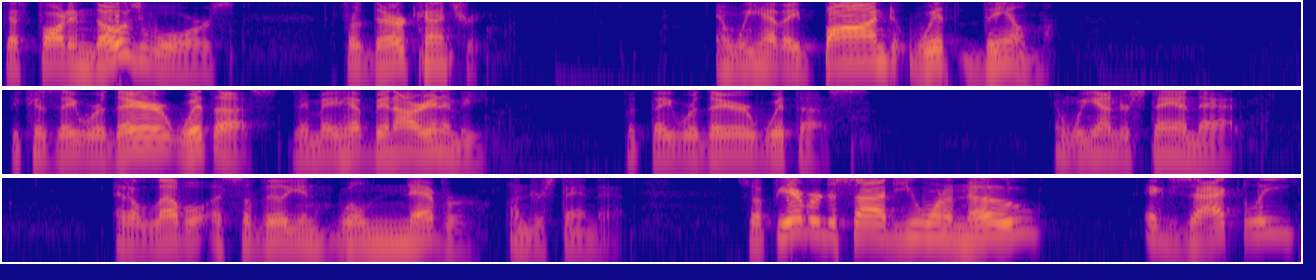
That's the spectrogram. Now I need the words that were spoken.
that fought in those wars for their country. And we have a bond with them because they were there with us. They may have been our enemy, but they were there with us. And we understand that at a level a civilian will never understand that. So if you ever decide you want to know exactly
